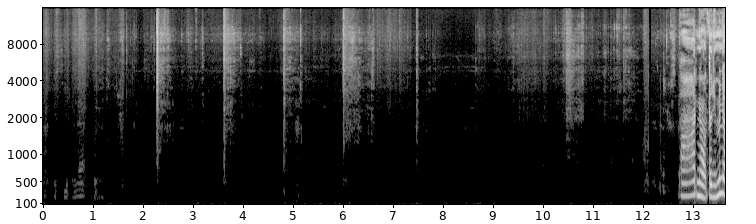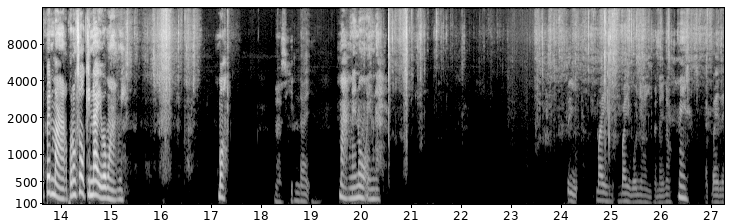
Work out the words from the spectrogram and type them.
อะไปกินแล้วเปิด ปลาหยอดตัวนี้มันอยากเป็นหมากเพราะน้องโซกินได้บ่หมากนี่บ่น่าสิกินได้หมากในหน่อยๆเองได้สิใบใบบัวใหญ่ปานใดเนาะแม่นจากใบแหล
